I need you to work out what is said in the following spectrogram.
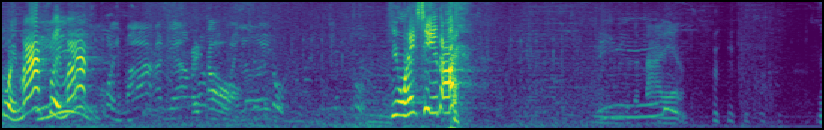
สวยมากสวยมากสวยมากอันเนี้ยไปต่อสวยเลยฮิวให้ชีหน่อยจะตายแล้วเอ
